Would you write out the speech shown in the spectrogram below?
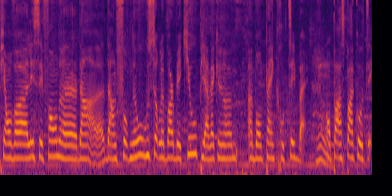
puis on va laisser fondre euh, dans euh, dans le fourneau ou sur le barbecue, puis avec un, un bon pain croûté, ben on passe pas à côté.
